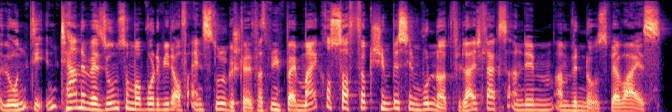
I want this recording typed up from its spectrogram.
und die interne Versionsnummer wurde wieder auf 1.0 gestellt, was mich bei Microsoft wirklich ein bisschen wundert. Vielleicht lag es an dem am Windows, wer weiß.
